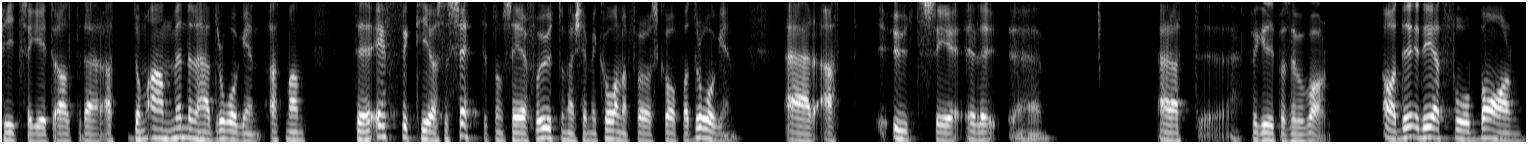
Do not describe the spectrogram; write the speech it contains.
Pizzagate och allt det där, att de använder den här drogen, att man, det effektivaste sättet de säger att få ut de här kemikalierna för att skapa drogen är att utse, eller eh, är att, eh, Förgripa sig på barn. ja, det, det är att få barn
